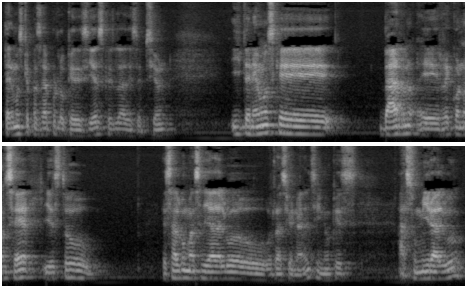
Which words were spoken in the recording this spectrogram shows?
tenemos que pasar por lo que decías, que es la decepción. Y tenemos que dar, eh, reconocer, y esto es algo más allá de algo racional, sino que es asumir algo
